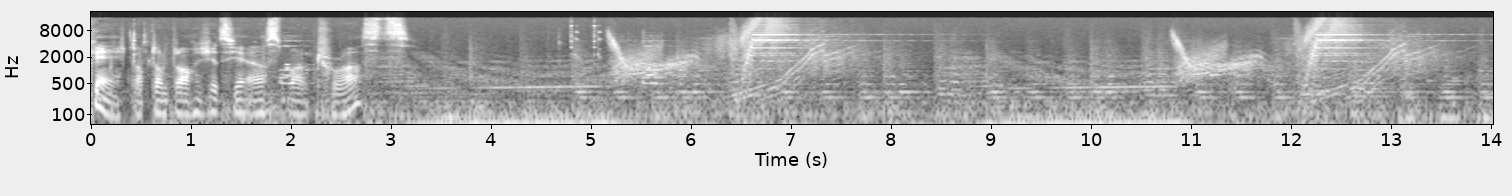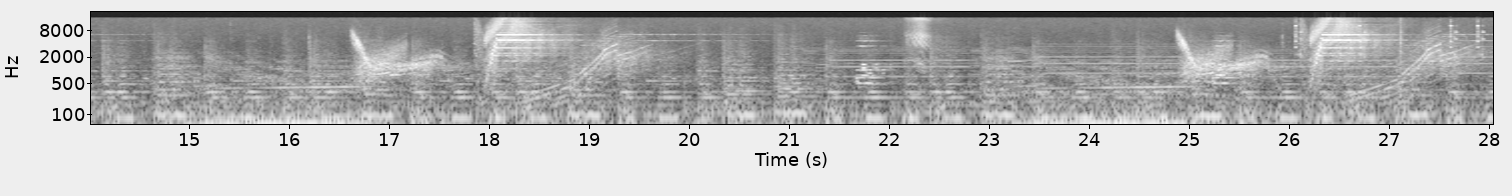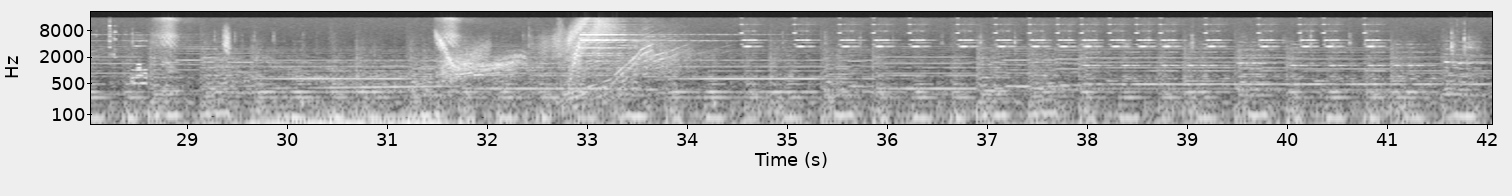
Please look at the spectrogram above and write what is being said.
Okay, ich glaube, dann brauche ich jetzt hier erstmal Trusts.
